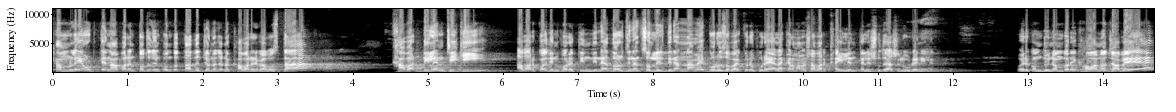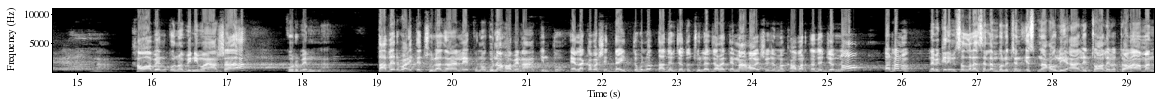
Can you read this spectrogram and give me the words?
সামলে উঠতে না পারেন, ততদিন পর্যন্ত তাদের জন্য যেন খাবারের ব্যবস্থা খাবার দিলেন ঠিকই, আবার কয়দিন পরে তিন দিনে দশ দিনে চল্লিশ দিনের নামে গরু জবাই করে পুরো এলাকার মানুষ আবার খাইলেন, তাহলে শুধু আসলে উড়ে নিলেন। ওইরকম দুই নম্বরই খাওয়ানো যাবে না। খাওয়াবেন, কোনো বিনিময় আশা করবেন না। তাদের বাড়িতে চুলা জ্বালালে কোনো গুণা হবে না, কিন্তু এলাকাবাসীর দায়িত্ব হলো তাদের যাতে চুলা জ্বালাতে না হয়, সেজন্য খাবার তাদের জন্য পাঠানো। নবী করিম সাল্লাহ সাল্লাম বলেছেন ইসনা আউলি আলি তালেব তো আমান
